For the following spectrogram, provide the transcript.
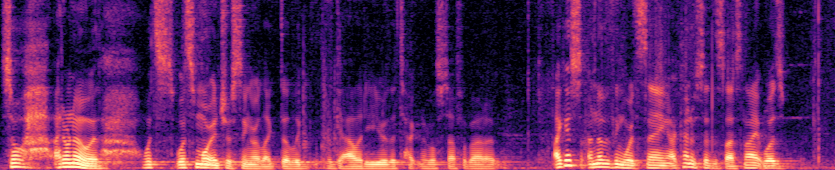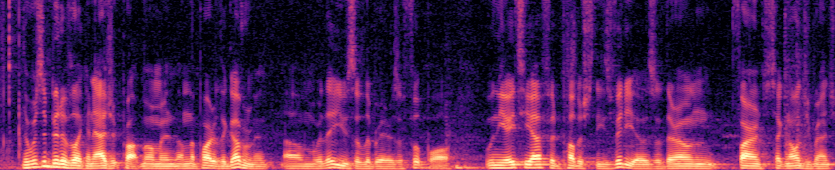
So I don't know. What's what's more interesting, or like the legality or the technical stuff about it? I guess another thing worth saying. I kind of said this last night was there was a bit of like an agitprop moment on the part of the government um, where they used the Liberator as a football. When the ATF had published these videos of their own firearms technology branch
